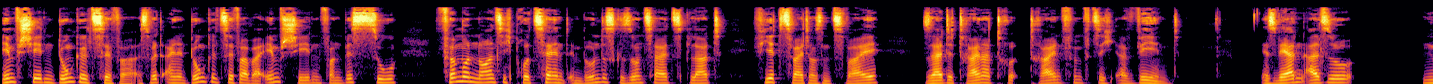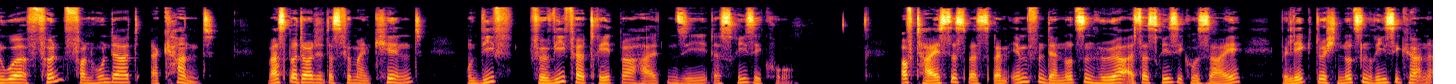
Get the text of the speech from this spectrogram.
Impfschäden Dunkelziffer. Es wird eine Dunkelziffer bei Impfschäden von bis zu 95 Prozent im Bundesgesundheitsblatt 4 2002 Seite 353 erwähnt. Es werden also nur 5 von 100 erkannt. Was bedeutet das für mein Kind und wie, für wie vertretbar halten Sie das Risiko? Oft heißt es, dass beim Impfen der Nutzen höher als das Risiko sei, belegt durch Nutzen-Risiko,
